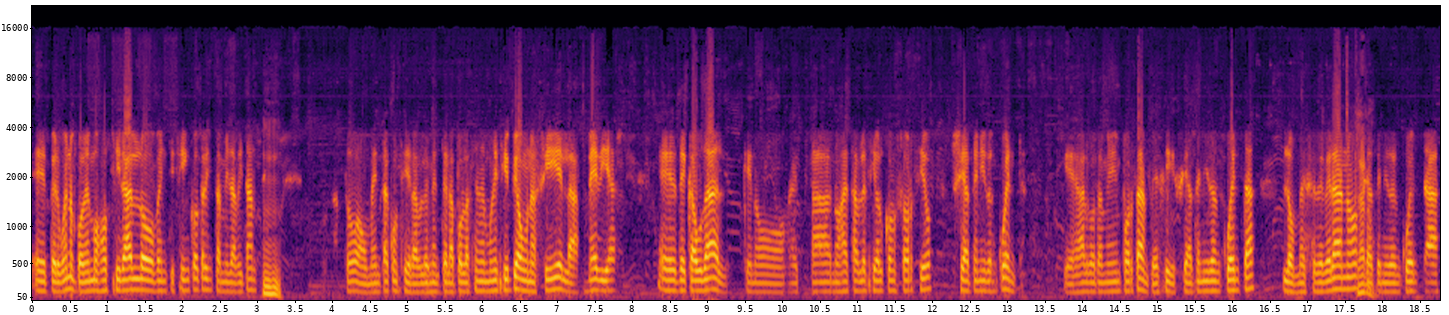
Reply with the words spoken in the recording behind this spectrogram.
eh, pero bueno, podemos oscilar los 25 o 30.000 habitantes. Por tanto, aumenta considerablemente la población del municipio, aún así en las medias eh, de caudal que nos, nos ha establecido el consorcio se ha tenido en cuenta, que es algo también importante, es decir, se ha tenido en cuenta los meses de verano, se ha tenido en cuenta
